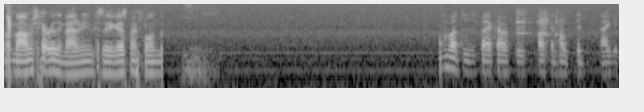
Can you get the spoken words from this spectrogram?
My mom just got really mad at me because I guess my phone. I'm about to just back out because fucking hope did I get.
